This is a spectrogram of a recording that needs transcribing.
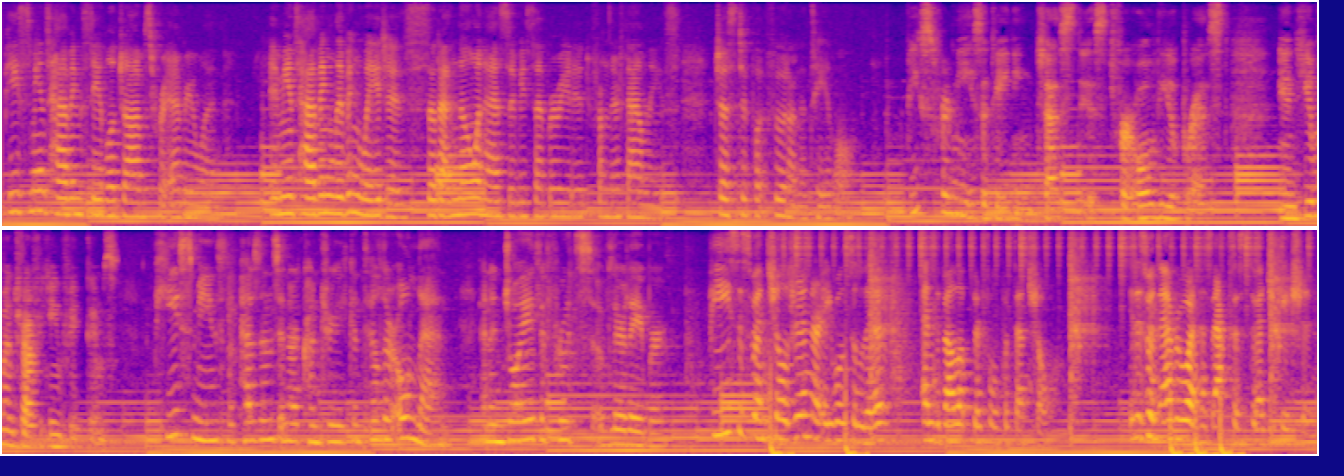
Peace means having stable jobs for everyone. It means having living wages so that no one has to be separated from their families just to put food on the table. Peace for me is attaining justice for all the oppressed and human trafficking victims. Peace means the peasants in our country can till their own land and enjoy the fruits of their labor. Peace is when children are able to live and develop their full potential. It is when everyone has access to education.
